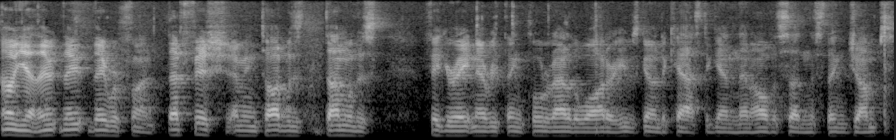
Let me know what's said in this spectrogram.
Oh yeah, they they they were fun. That fish. I mean, Todd was done with his figure eight and everything. Pulled it out of the water. He was going to cast again, and then all of a sudden, this thing jumps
